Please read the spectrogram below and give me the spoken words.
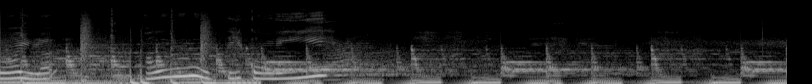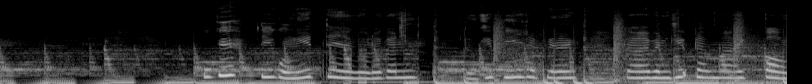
น้อยอยู่แล้วเอาตีกล่องนี้ โอเคตีกล่องนี้ตะก่อนแล้วกันเดี๋ยวคลิปนี้จะเป็นกลายเป็นคลิปทำลายกล่อง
